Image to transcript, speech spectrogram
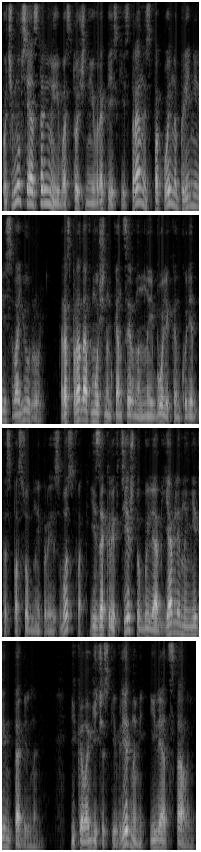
Почему все остальные восточноевропейские страны спокойно приняли свою роль? Распродав мощным концернам наиболее конкурентоспособные производства и закрыв те, что были объявлены нерентабельными, экологически вредными или отсталыми.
